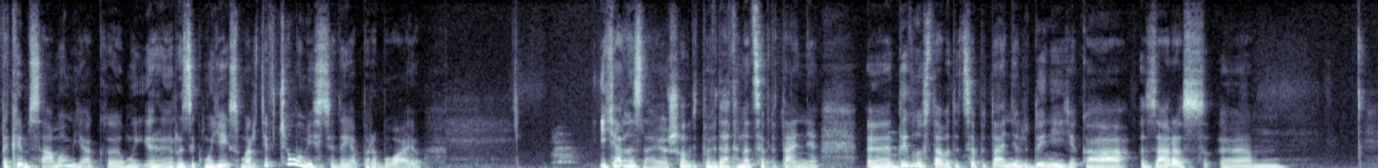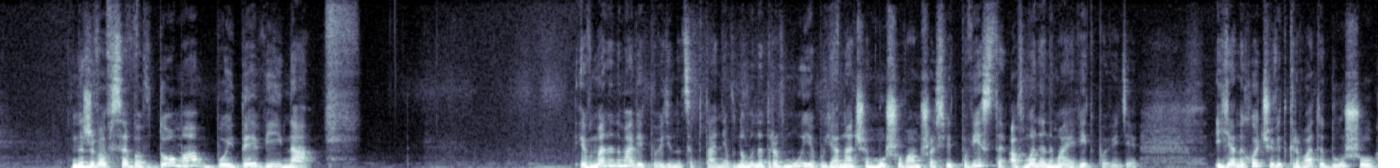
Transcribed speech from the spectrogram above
таким самим, як е, е, ризик моєї смерті в цьому місці, де я перебуваю. І я не знаю, що відповідати на це питання. Е, дивно ставити це питання людині, яка зараз ем, не живе в себе вдома, бо йде війна. І в мене немає відповіді на це питання. Воно мене травмує, бо я наче мушу вам щось відповісти, а в мене немає відповіді. І я не хочу відкривати душу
